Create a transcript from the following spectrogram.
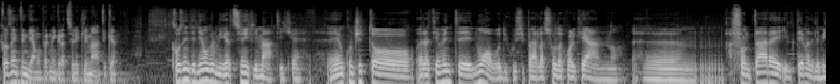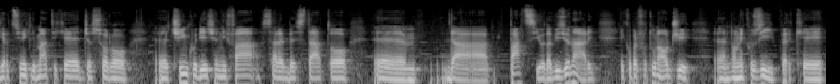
cosa intendiamo per migrazioni climatiche? Cosa intendiamo per migrazioni climatiche? È un concetto relativamente nuovo di cui si parla solo da qualche anno. Eh, affrontare il tema delle migrazioni climatiche già solo eh, 5-10 anni fa sarebbe stato eh, da pazzi o da visionari. Ecco, per fortuna oggi eh, non è così, perché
